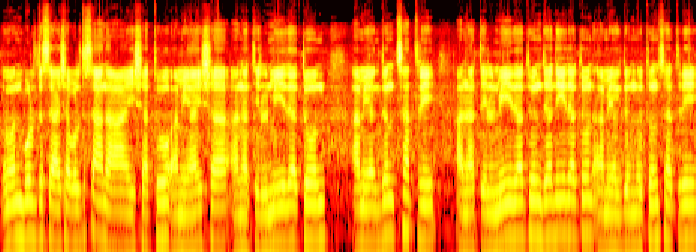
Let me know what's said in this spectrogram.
যেমন বলতেছে আয়সা বলতেছে, আনা আয়সা তু আমি আয়সা আনা তিল তিলমিদাতুন, আমি একজন ছাত্রী, আনা তিল তিলমিদাতুন জাদিদাতুন, আমি একজন নতুন ছাত্রী,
